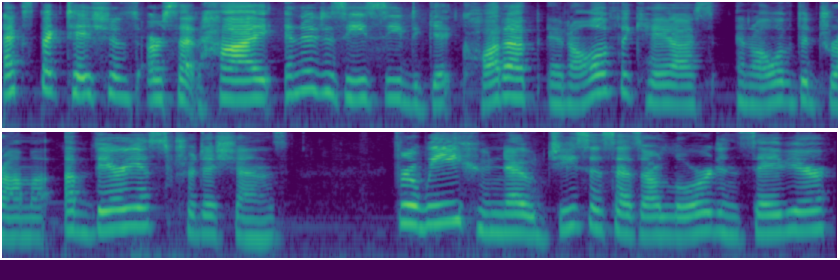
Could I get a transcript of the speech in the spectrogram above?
Expectations are set high, and it is easy to get caught up in all of the chaos and all of the drama of various traditions. For we who know Jesus as our Lord and Savior,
